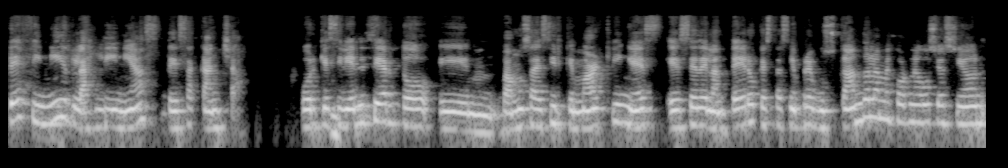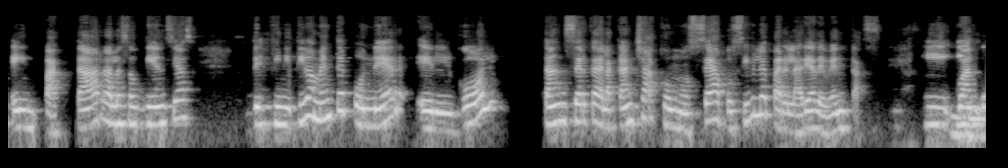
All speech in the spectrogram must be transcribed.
definir las líneas de esa cancha. Porque si bien es cierto, em, vamos a decir que marketing es ese delantero que está siempre buscando la mejor negociación e impactar a las audiencias, definitivamente poner el gol tan cerca de la cancha como sea posible para el área de ventas. Y cuando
